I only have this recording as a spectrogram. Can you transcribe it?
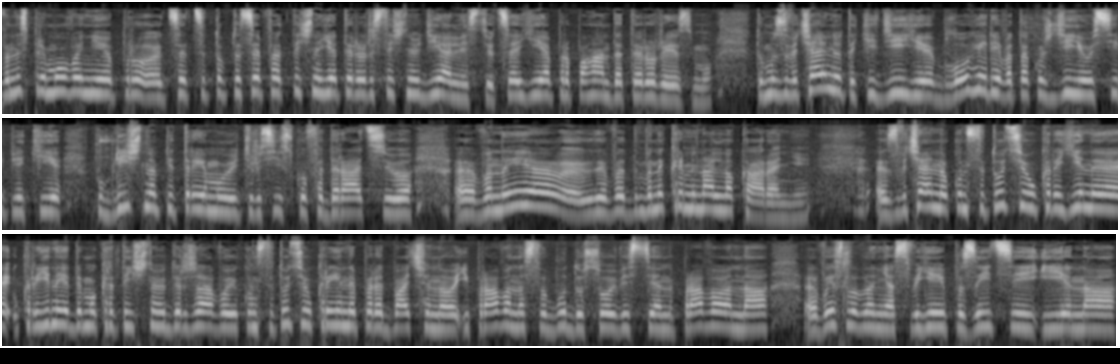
вони спрямовані про це, це, тобто це фактично є терористичною діяльністю, це є пропаганда тероризму. Тому, звичайно, такі дії блогерів, а також дії осіб, які публічно підтримують Російську Федерацію, е, вони, е, вони кримінально карані. Е, Звичайно, Конституція України України є демократичною державою. Конституція України передбачено і право на свободу совісті, право на е, висловлення своєї позиції і на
